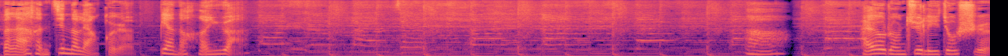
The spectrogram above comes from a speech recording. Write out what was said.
本来很近的两个人变得很远。啊，还有一种距离就是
